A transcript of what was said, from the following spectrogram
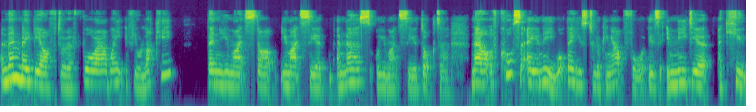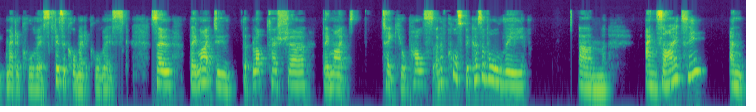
And then maybe after a four hour wait, if you're lucky, then you might start you might see a, a, nurse or you might see a doctor now of course at a&e what they're used to looking out for is immediate acute medical risk physical medical risk so they might do the blood pressure they might take your pulse. And of course, because of all the um, anxiety and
